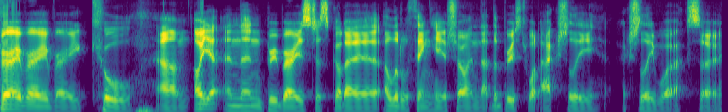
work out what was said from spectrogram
Very, very, very cool. Um, oh yeah, and then Boobury's just got a, a little thing here showing that the boost what actually actually works. So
